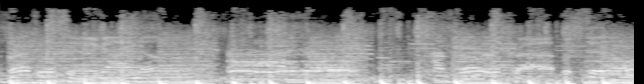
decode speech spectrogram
the purple thing I know. I know. I'm full of crap but still.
